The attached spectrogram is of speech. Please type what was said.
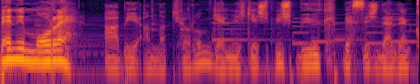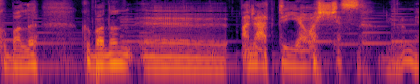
Benny More abi anlatıyorum. Gelmiş geçmiş büyük bestecilerden Kubalı. Kuba'nın ee, Alaaddin Yavaşçası diyorum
